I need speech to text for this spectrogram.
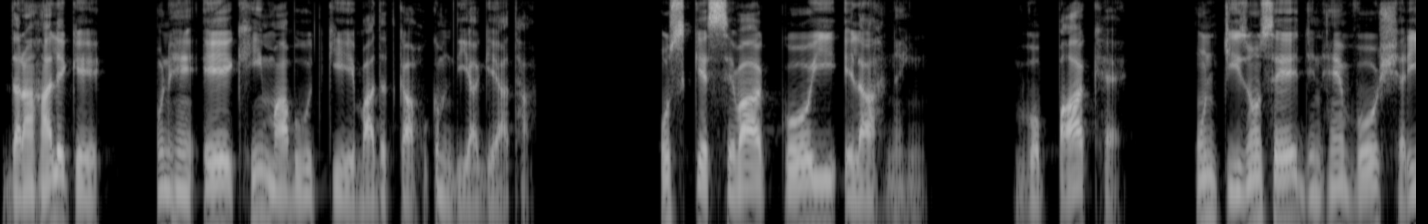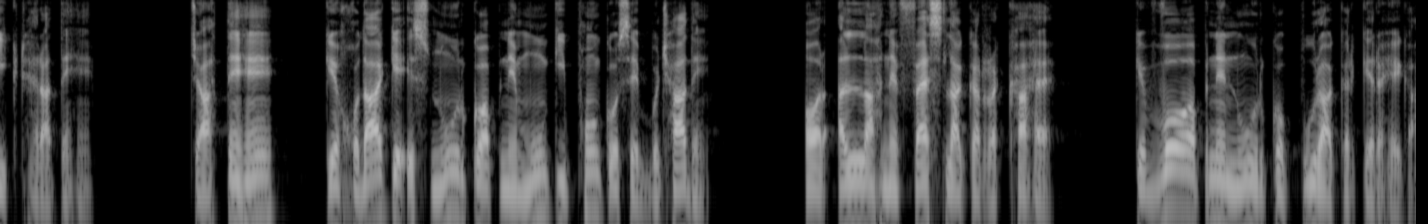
درا حال کے انہیں ایک ہی معبود کی عبادت کا حکم دیا گیا تھا۔ اس کے سوا کوئی الہ نہیں۔ وہ پاک ہے۔ ان چیزوں سے جنہیں وہ شریک ٹھہراتے ہیں۔ چاہتے ہیں کہ خدا کے اس نور کو اپنے منہ کی پھونکوں سے بجھا دیں۔ اور اللہ نے فیصلہ کر رکھا ہے کہ وہ اپنے نور کو پورا کر کے رہے گا۔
